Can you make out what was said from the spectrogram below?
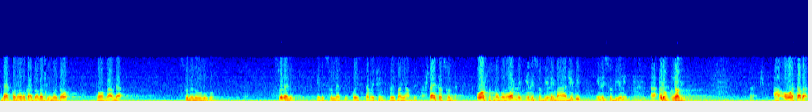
Nakon ovoga dolazimo do poglavlja sunenu lugu. Suneni ili sunneti koji se trebaju činiti u izmanju abdesta. Šta je to sunnet? Ovo što smo govorili, ili su bili vađibi, ili su bili a, ruknovi. Znači, a ovo sada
